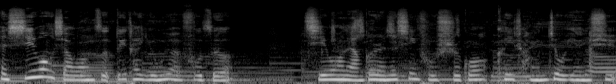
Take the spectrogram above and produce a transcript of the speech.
很希望小王子对他永远负责，期望两个人的幸福时光可以长久延续。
